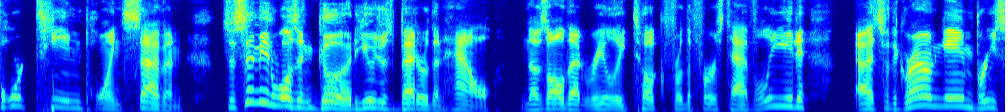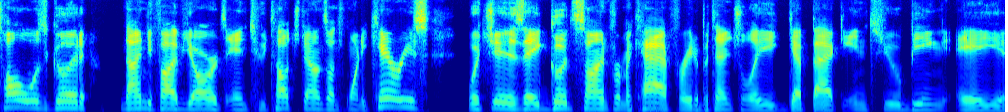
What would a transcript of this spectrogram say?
14.7. So Siemian wasn't good. He was just better than Howell. And that was all that really took for the first half lead. As for the ground game, Breece Hall was good, 95 yards and two touchdowns on 20 carries, which is a good sign for McCaffrey to potentially get back into being a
